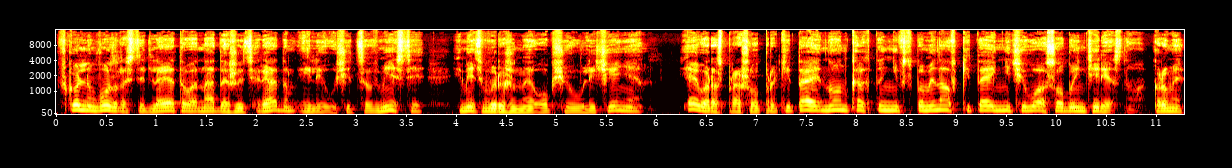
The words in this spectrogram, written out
В школьном возрасте для этого надо жить рядом или учиться вместе, иметь выраженное общее увлечение. Я его расспрашивал про Китай, но он как-то не вспоминал в Китае ничего особо интересного, кроме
